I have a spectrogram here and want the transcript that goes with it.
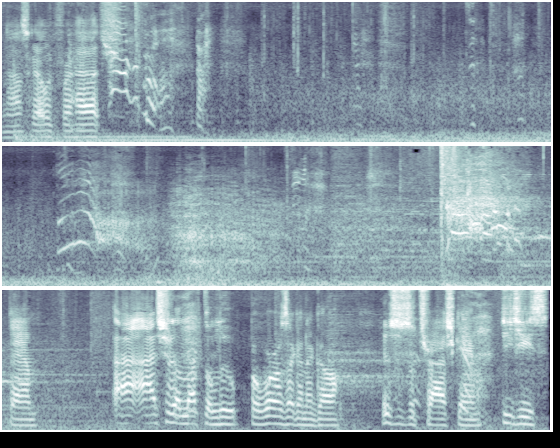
Now I just gotta look for a hatch. Damn. I, I should have left the loop, but where was I gonna go? This is a trash game. GG's.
